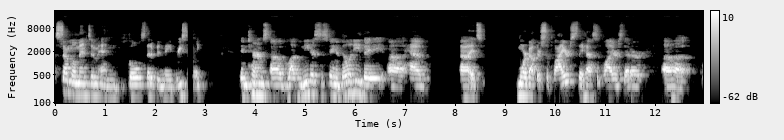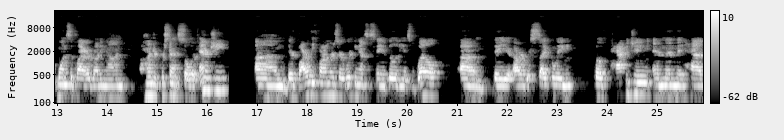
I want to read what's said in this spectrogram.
some momentum and goals that have been made recently. In terms of Lagunitas sustainability, they uh, have uh, it's more about their suppliers. They have suppliers that are uh, one supplier running on 100% solar energy. Um, their barley farmers are working on sustainability as well. Um, they are recycling both packaging and then they have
